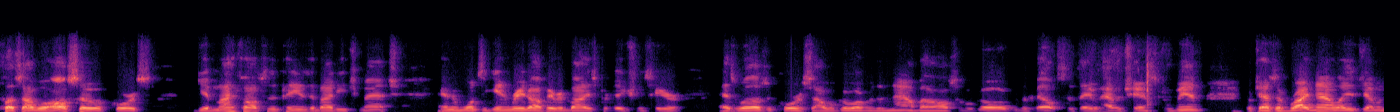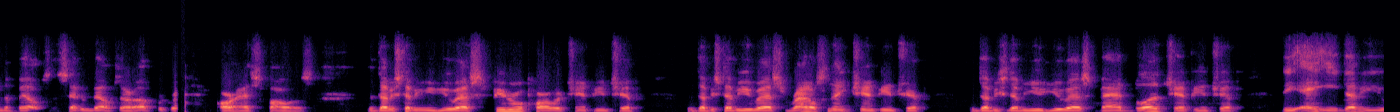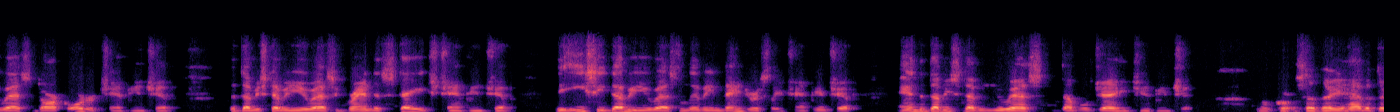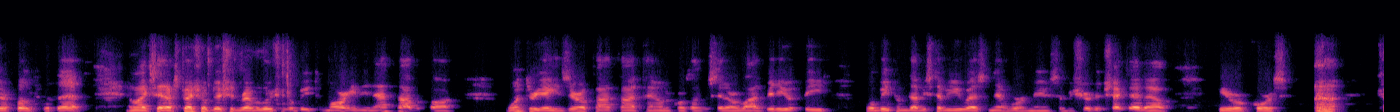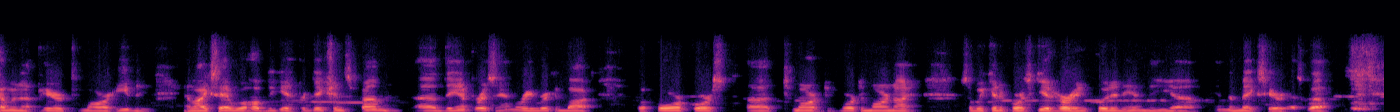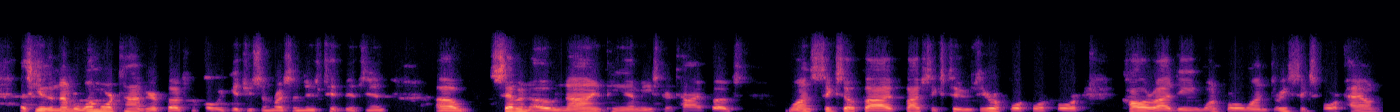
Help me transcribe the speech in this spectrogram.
Plus, I will also, of course, give my thoughts and opinions about each match, and once again, read off everybody's predictions here, as well as, of course, I will go over them now, but I also will go over the belts that they will have a chance to win. Which, as of right now, ladies and gentlemen, the belts, the seven belts that are up for grabs, are as follows: the WWUS Funeral Parlor Championship, the WWS Rattlesnake Championship the WCW US Bad Blood Championship, the AEW US Dark Order Championship, the WCW US Grandest Stage Championship, the ECW US Living Dangerously Championship, and the WCW US Double J Championship. Of course, so there you have it, there, folks, with that. And like I said, our special edition Revolution will be tomorrow evening at 5 o'clock, 138055 pound. Of course, like I said, our live video feed will be from WWS Network News. So be sure to check that out here, of course, coming up here tomorrow evening. And like I said, we'll hope to get predictions from uh, the Empress Anne Marie Rickenbach before, of course, uh, tomorrow or tomorrow night, so we can, of course, get her included in the uh, in the mix here as well. Let's give the number one more time here, folks, before we get you some wrestling news tidbits in. Uh, 7:09 p.m. Eastern Time, folks. 1-605-562-0444. Caller ID 141364 pound.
